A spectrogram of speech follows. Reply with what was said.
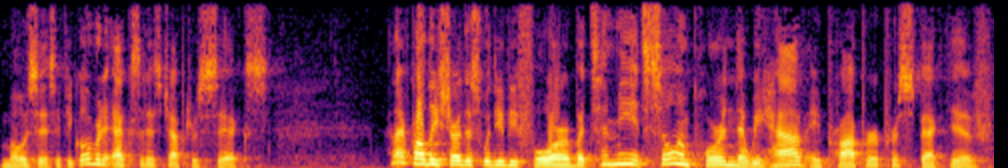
Moses. If you go over to Exodus chapter 6, and I've probably shared this with you before, but to me it's so important that we have a proper perspective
